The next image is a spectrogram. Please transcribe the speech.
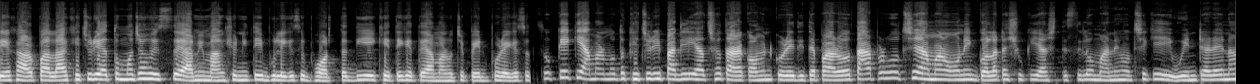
দিয়ে খাওয়ার পালা, খিচুড়ি এত মজা হয়েছে, আমি মাংস নিতেই ভুলে গেছি, ভর্তা দিয়ে খেতে খেতে আমার হচ্ছে পেট ভরে গেছে। তো কে কি আমার মতো খিচুড়ি পাগলি আছো, তারা কমেন্ট করে দিতে পারো। তারপর হচ্ছে আমার অনেক গলাটা শুকিয়ে আসতেছিল মানে হচ্ছে কি উইন্টারে না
